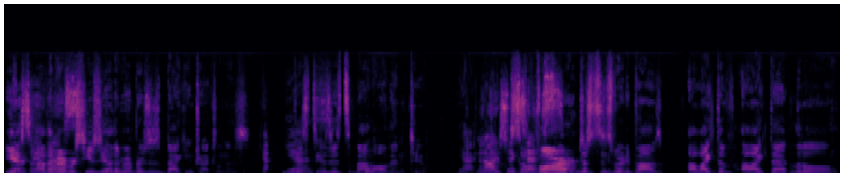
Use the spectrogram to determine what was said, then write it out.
Yes, Forgive other us. members. Use the other members as backing tracks on this. Yeah. Yes. Because it's about all them too. Yeah, their not just So Success. far, just since we already paused, I like the I like that little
